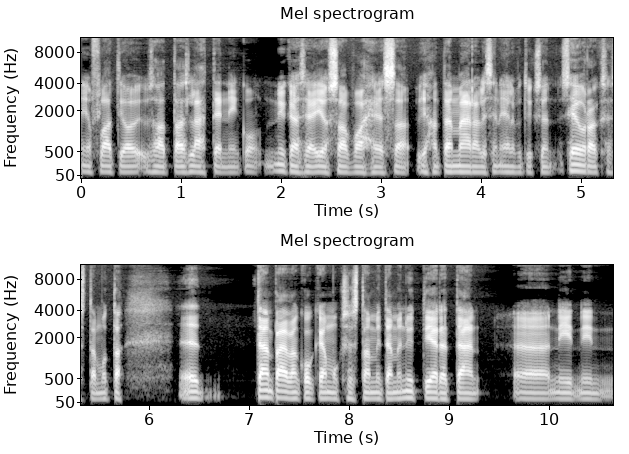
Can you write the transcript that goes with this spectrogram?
inflaatio saattaisi lähteä niin kuin nykäiseen jossain vaiheessa ihan tämän määrällisen elvytyksen seurauksesta, mutta tämän päivän kokemuksesta, mitä me nyt tiedetään, niin, niin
